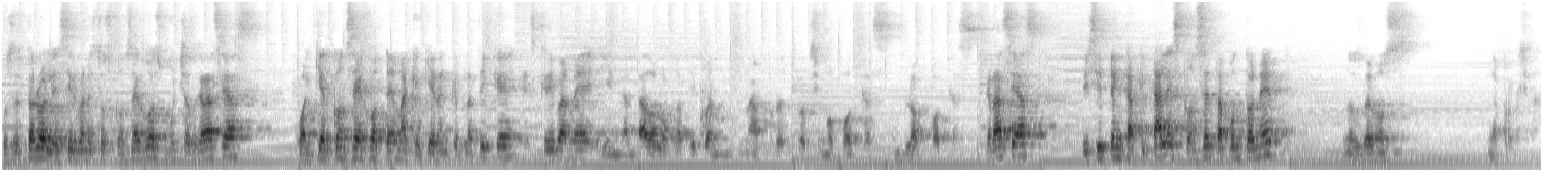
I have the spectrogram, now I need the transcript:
pues espero les sirvan estos consejos, muchas gracias. Cualquier consejo, tema que quieran que platique, escríbanme y encantado lo platico en un próximo podcast, un blog podcast. Gracias. Visiten capitalesconz.net. Nos vemos en la próxima.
